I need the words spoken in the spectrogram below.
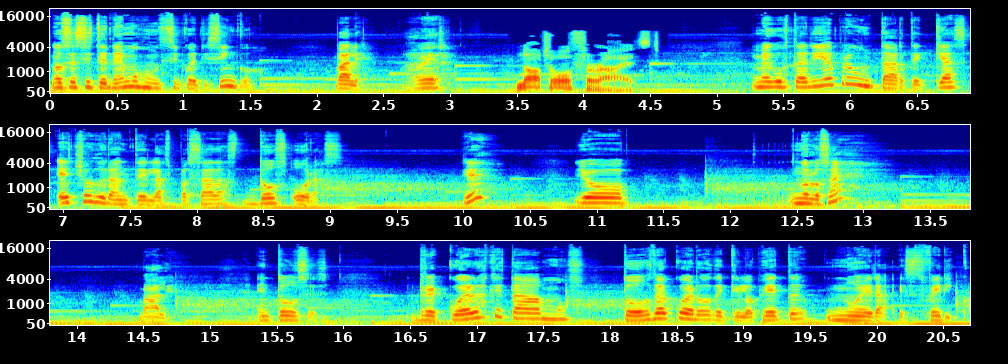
No sé si tenemos un 55. Vale, a ver. Not authorized. Me gustaría preguntarte qué has hecho durante las pasadas dos horas. ¿Qué? Yo... No lo sé. Vale. Entonces, ¿recuerdas que estábamos todos de acuerdo de que el objeto no era esférico?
